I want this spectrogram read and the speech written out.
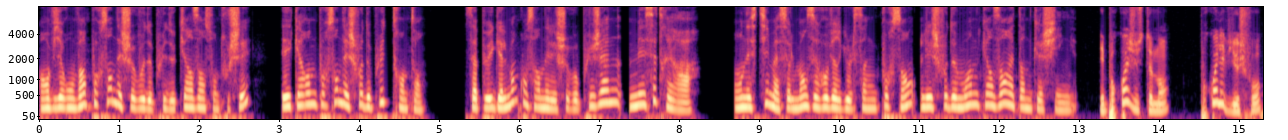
Environ 20% des chevaux de plus de 15 ans sont touchés et 40% des chevaux de plus de 30 ans. Ça peut également concerner les chevaux plus jeunes, mais c'est très rare. On estime à seulement 0,5% les chevaux de moins de 15 ans atteints de Cushing. Et pourquoi justement? Pourquoi les vieux chevaux?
